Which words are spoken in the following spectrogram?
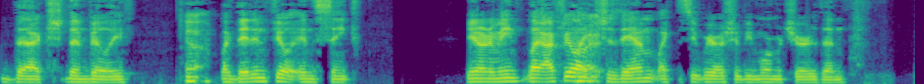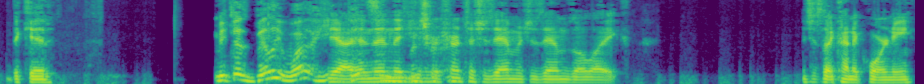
the than Billy. Yeah. Like they didn't feel in sync. You know what I mean? Like I feel like Right. Shazam, like the superhero, should be more mature than the kid. Because Billy was he yeah, and then the, he returned to Shazam, and Shazam's all like, it's just like kind of corny.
